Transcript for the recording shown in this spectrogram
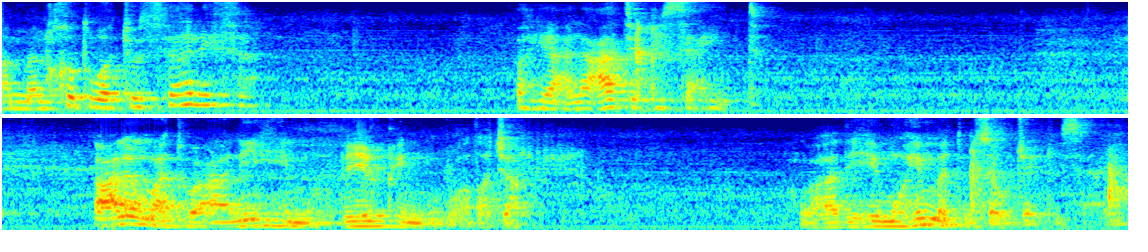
أما الخطوة الثالثة فهي على عاتق سعيد. أعلم ما تعانيه من ضيق وضجر وهذه مهمة زوجك سعيد.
